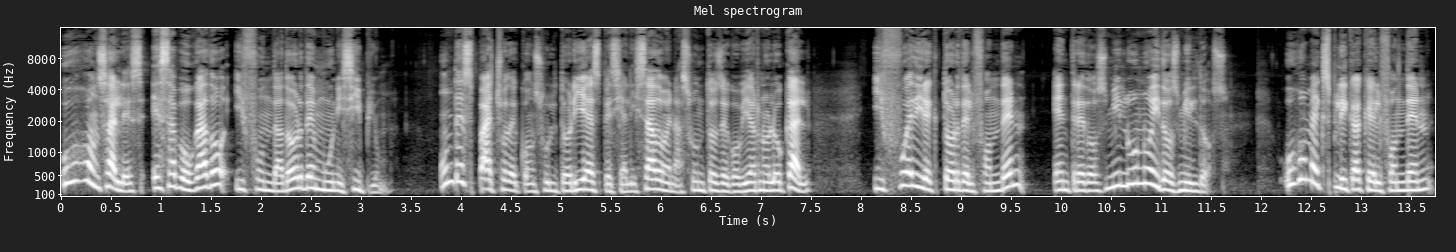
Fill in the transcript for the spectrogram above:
Hugo González es abogado y fundador de Municipium, un despacho de consultoría especializado en asuntos de gobierno local y fue director del Fonden entre 2001 y 2002. Hugo me explica que el Fonden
